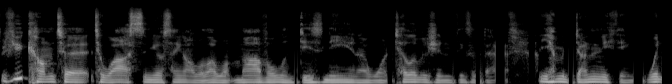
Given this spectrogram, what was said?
But if you come to to us and you're saying, "Oh, well, I want Marvel and Disney and I want television and things like that," and you haven't done anything, we're,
